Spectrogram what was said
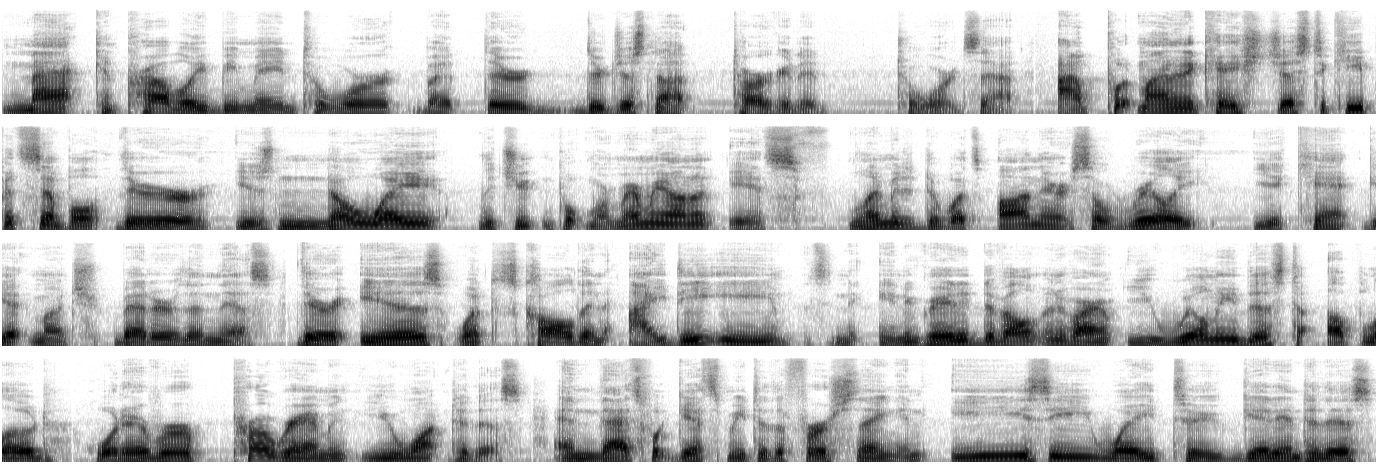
Mac can probably be made to work, but they're they're just not targeted towards that. I'll put mine in a case just to keep it simple. There is no way that you can put more memory on it. It's limited to what's on there. So really, you can't get much better than this. There is what's called an IDE, it's an integrated development environment. You will need this to upload whatever programming you want to this. And that's what gets me to the first thing, an easy way to get into this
